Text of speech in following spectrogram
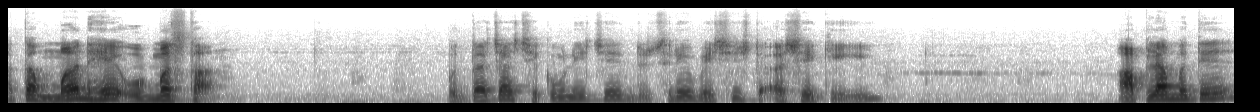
आता मन हे उगमस्थान. बुद्धाच्या शिकवणीचे दुसरे वैशिष्ट्य असे की आपल्यामध्ये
